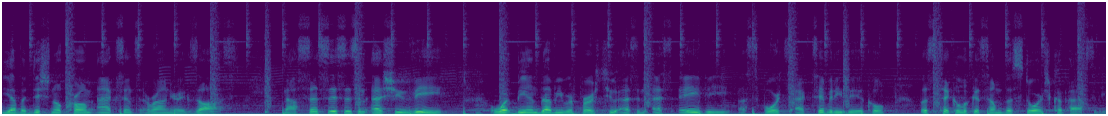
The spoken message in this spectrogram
you have additional chrome accents around your exhaust. Now since this is an SUV, or what BMW refers to as an SAV, a sports activity vehicle, let's take a look at some of the storage capacity.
